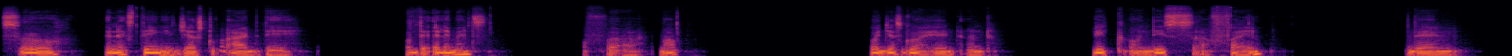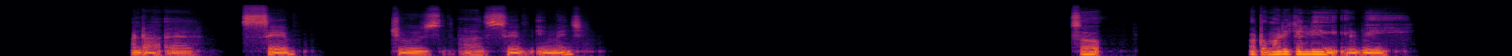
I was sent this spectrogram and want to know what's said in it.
So the next thing is just to add the all the elements of uh, map. So just go ahead and click on this uh, file. Then under uh, save choose uh, save image. So automatically will be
